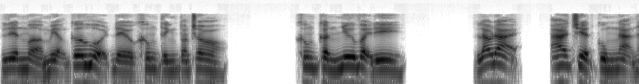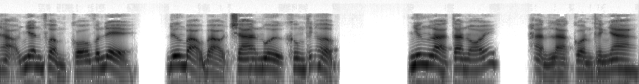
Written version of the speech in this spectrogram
liền mở miệng cơ hội đều không tính toán cho. Không cần như vậy đi. Lão đại, A triệt cùng ngạn hạo nhân phẩm có vấn đề, đương bảo bảo cha nuôi không thích hợp. Nhưng là ta nói, hẳn là còn thành nha.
